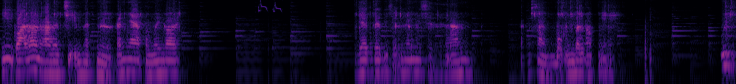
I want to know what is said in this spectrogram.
nhìn quá nó là chị mệt nửa căn nhà của mình rồi giờ tới cái chỗ này mình sẽ làm cả khoảng bốn block nhỉ. Ui.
